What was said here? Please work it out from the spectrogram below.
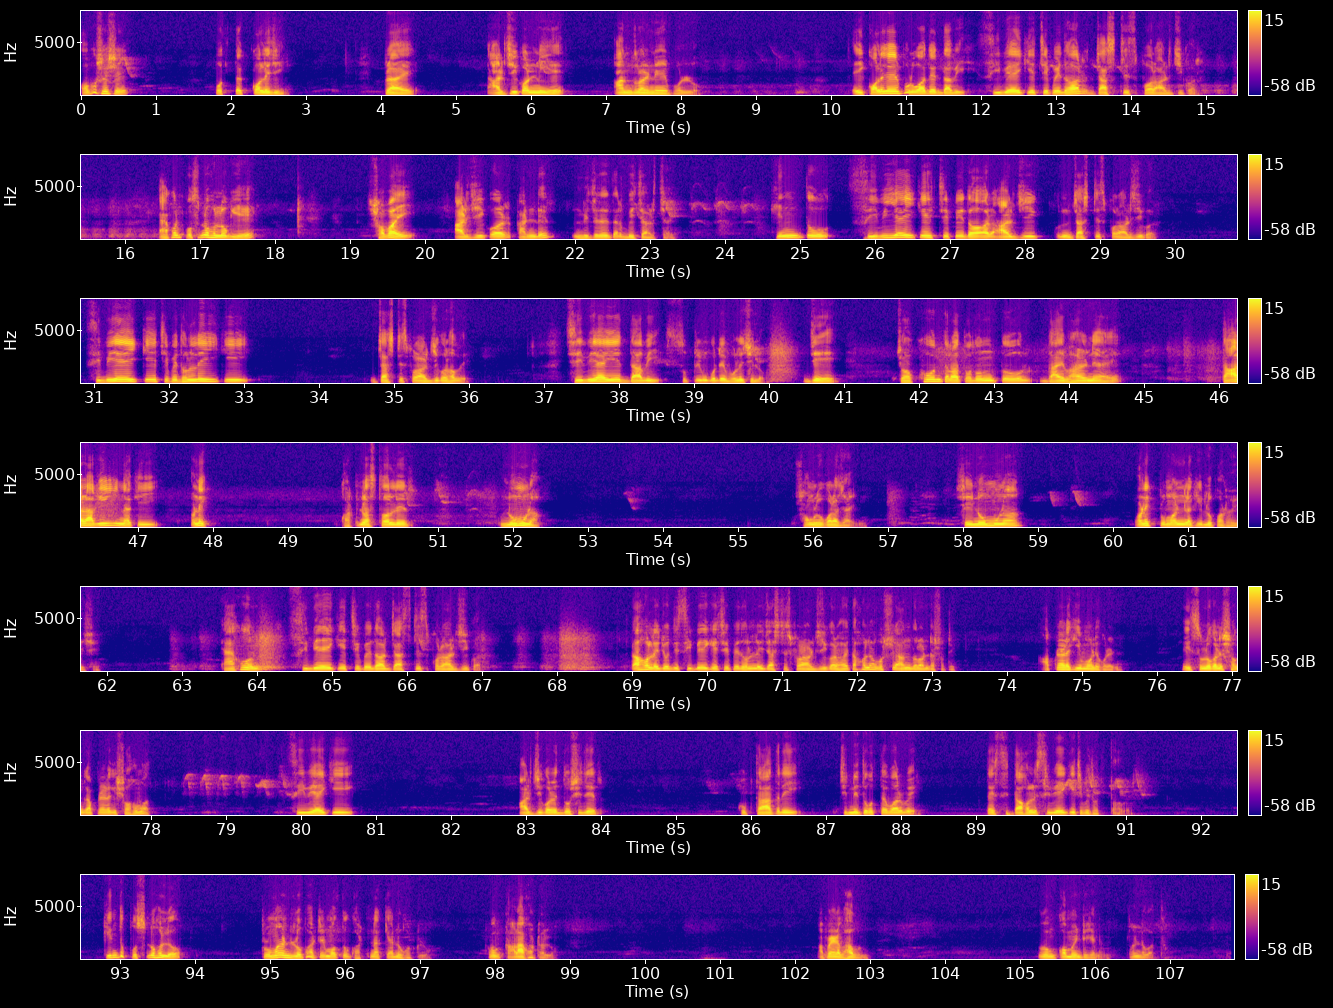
অবশেষে প্রত্যেক কলেজেই প্রায় আর্জিকর নিয়ে আন্দোলনে নেমে পড়ল। এই কলেজের পড়ুয়াদের দাবি, সিবিআইকে চেপে ধর জাস্টিস ফর আরজিকর। এখন প্রশ্ন হলো গিয়ে সবাই আরজি কর কাণ্ডের নিজেদের তার বিচার চায়। কিন্তু সিবিআইকে চেপে ধর আরজি জাস্টিস ফর আরজিকর সিবিআইকে চেপে ধরলেই কি জাস্টিস ফর আরজি কর হবে? সিবিআই এর দাবি সুপ্রিম কোর্টে বলেছিল যে, যখন তারা তদন্ত দায়ভার নেয়, তার আগেই নাকি অনেক ঘটনাস্থলের নমুনা সংগ্রহ করা যায়নি। সেই নমুনা অনেক প্রমাণ নাকি লোপাট হয়েছে। এখন সিবিআইকে চেপে ধর জাস্টিস ফর আরজি কর। তাহলে যদি সিবিআইকে চেপে ধরলেই জাস্টিস ফর আরজি করা হয়, তাহলে অবশ্যই আন্দোলনটা সঠিক। আপনারা কি মনে করেন? এই স্লোগানের সঙ্গে আপনারা কি সহমত? সিবিআই কি আরজি করে দোষীদের খুব তাড়াতাড়ি চিহ্নিত করতে পারবে? তাই তাহলে সিবিআইকে চেপে ধরতে হবে? কিন্তু প্রশ্ন হলো, প্রমাণ লোপাটের মতো ঘটনা কেন ঘটলো এবং কারা ঘটালো? আপনারা ভাবুন এবং কমেন্টে জানান। ধন্যবাদ।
